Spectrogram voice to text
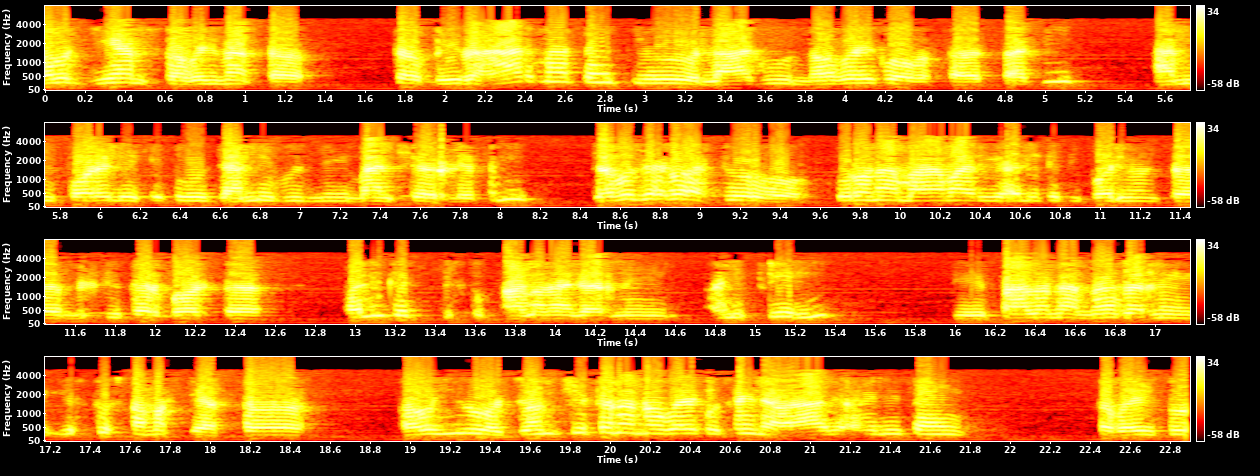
अब ज्ञान सबैमा छ। तर व्यवहारमा चाहिँ त्यो लागू नभएको अवस्था ताकि हामी पढे लेखेको जान्ने बुझ्ने मान्छेहरूले पनि जब जब त्यो कोरोना महामारी अलिकति बढी हुन्छ मृत्यु दर बढ्छ अलिकति त्यसको पालना गर्ने अनि फेरि पालना नगर्ने यस्तो समस्या छ। अब यो जनचेतना नभएको छैन। आज अहिले चाहिँ तपाईँको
